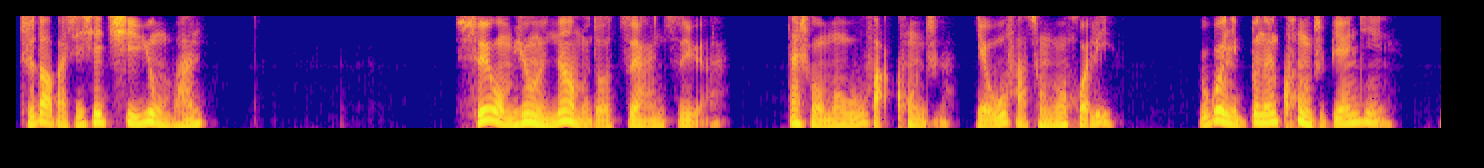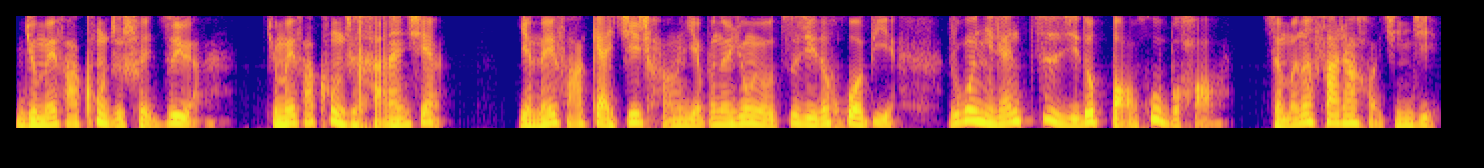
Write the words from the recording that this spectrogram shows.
直到把这些气用完。所以我们拥有那么多自然资源，但是我们无法控制，也无法从中获利。如果你不能控制边境，你就没法控制水资源，就没法控制海岸线。也没法盖机场，也不能拥有自己的货币。如果你连自己都保护不好，怎么能发展好经济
